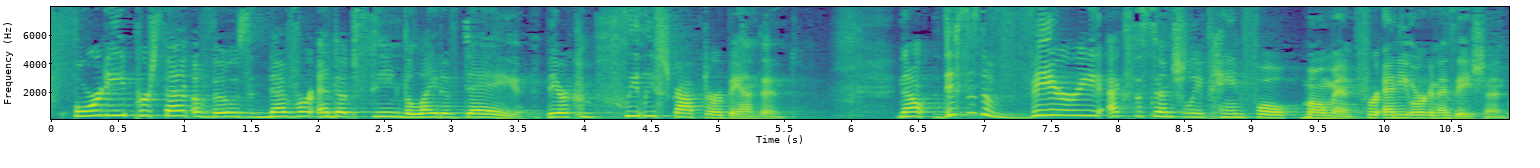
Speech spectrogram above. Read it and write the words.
40% of those never end up seeing the light of day. They are completely scrapped or abandoned. Now, this is a very existentially painful moment for any organization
